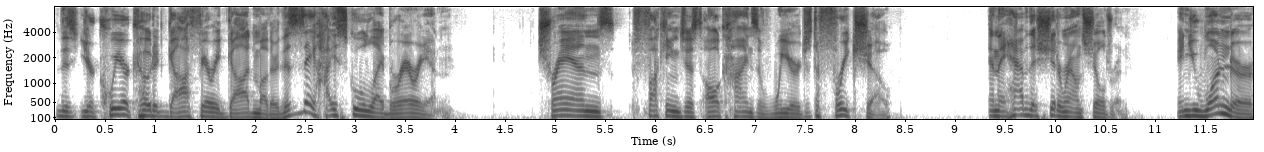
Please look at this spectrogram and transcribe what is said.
this your queer coded goth fairy godmother. This is a high school librarian, trans, fucking just all kinds of weird, just a freak show, and they have this shit around children, and you wonder.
